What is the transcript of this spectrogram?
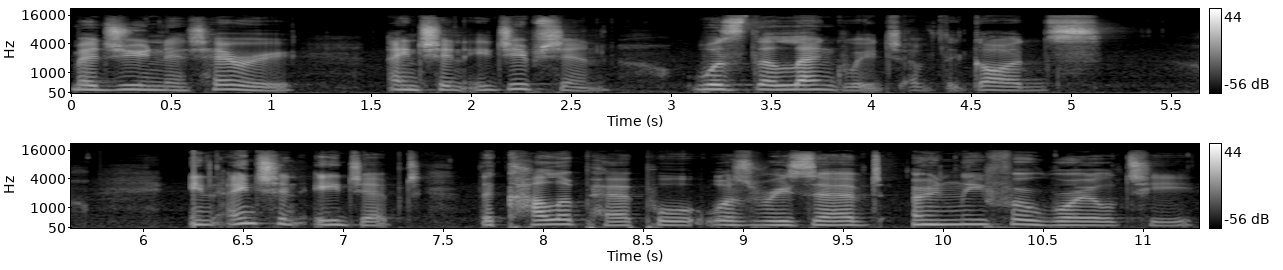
Medu Neteru, ancient Egyptian, was the language of the gods. In ancient Egypt, the color purple was reserved only for royalty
